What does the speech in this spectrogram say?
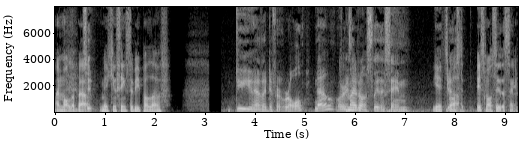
I'm all about So- making things that people love. Do you have a different role now, or is My it ro- mostly the same? Yeah, it's job. mostly it's mostly the same.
